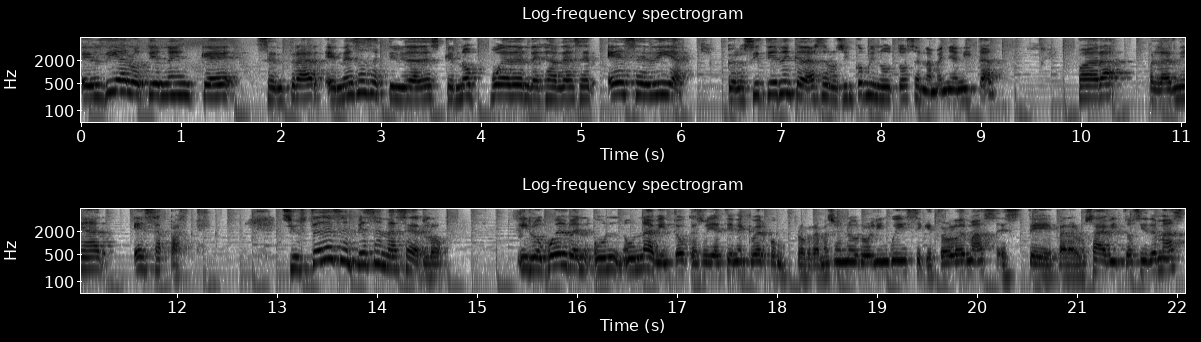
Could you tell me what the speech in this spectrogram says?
el día lo tienen que centrar en esas actividades que no pueden dejar de hacer ese día pero sí tienen que darse los cinco minutos en la mañanita para planear esa parte. Si ustedes empiezan a hacerlo y lo vuelven un, hábito, que eso ya tiene que ver con programación neurolingüística y todo lo demás, este, para los hábitos y demás,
